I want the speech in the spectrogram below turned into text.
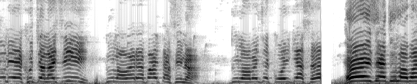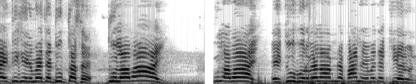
দুনিয়া খুঁজে লাইছি দুলাভাই রে পাইতাছি না। দুলাভাই যে কই গেছে? এই যে দুলাভাই ডিগির মধ্যে ডুবতাছে। দুলাভাই! দুলাভাই এই দুপুর বেলা আপনি পানির মধ্যে কি করুন?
